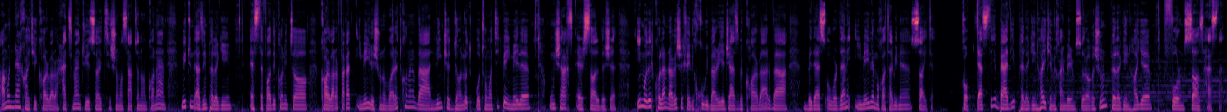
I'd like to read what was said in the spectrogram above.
اما نخواهید که کاربرا حتما توی سایت شما ثبت نام کنن می‌تونید از این پلاگین استفاده کنید تا کاربرا فقط ایمیلشون رو وارد کنن و لینک دانلود اتوماتیک به ایمیل اون شخص ارسال بشه. این مدل کلا روش خیلی خوبی برای جذب کاربر و به دست آوردن ایمیل مخاطبین سایت خب دسته بعدی پلاگین هایی که می‌خوایم بریم سراغشون پلاگین های فرم ساز هستن.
